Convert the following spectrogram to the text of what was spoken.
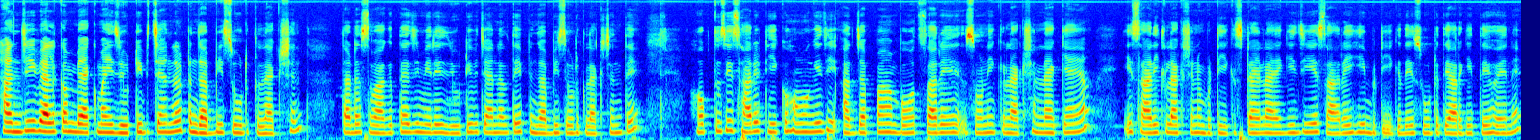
ਹਾਂਜੀ welcome back my YouTube channel Punjabi suit collection ਤੁਹਾਡਾ ਸਵਾਗਤ ਹੈ ਜੀ ਮੇਰੇ YouTube ਚੈਨਲ ਤੇ ਪੰਜਾਬੀ ਸੂਟ ਕਲੈਕਸ਼ਨ ਤੇ। ਹੋਪ ਤੁਸੀਂ ਸਾਰੇ ਠੀਕ ਹੋਵੋਗੇ ਜੀ। ਅੱਜ ਆਪਾਂ ਬਹੁਤ ਸਾਰੇ ਸੋਹਣੀ ਕਲੈਕਸ਼ਨ ਲੈ ਕੇ ਆਏ ਆ ਇਹ ਸਾਰੀ ਕਲੈਕਸ਼ਨ ਬੁਟੀਕ ਸਟਾਈਲ ਆਏਗੀ ਜੀ। ਇਹ ਸਾਰੇ ਹੀ ਬੁਟੀਕ ਦੇ ਸੂਟ ਤਿਆਰ ਕੀਤੇ ਹੋਏ ਨੇ।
